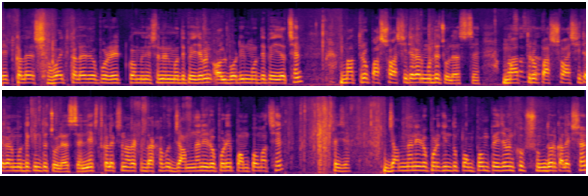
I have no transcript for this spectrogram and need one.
রেড কালার হোয়াইট কালারের ওপর রেড কম্বিনেশনের মধ্যে পেয়ে যাবেন। অল বডির মধ্যে পেয়ে যাচ্ছেন। মাত্র পাঁচশো আশি টাকার মধ্যে চলে আসছে। মাত্র পাঁচশো আশি টাকার মধ্যে কিন্তু চলে আসছে। নেক্সট কালেকশন আর একটা দেখাবো। জামদানির ওপরে পম্পম আছে। এই যে জামদানির ওপরে কিন্তু পম্পম পেয়ে যাবেন। খুব সুন্দর কালেকশন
